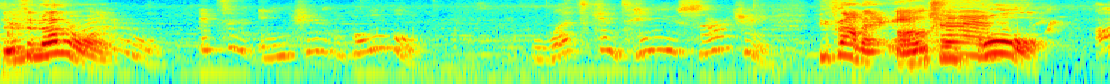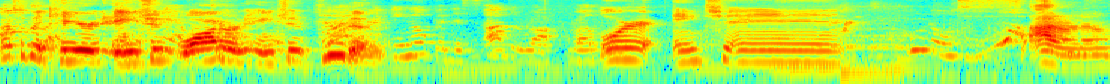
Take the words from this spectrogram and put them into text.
There's another one. It's an ancient bowl. Let's continue searching. You found an ancient Okay. bowl. That's what they carried ancient water and ancient food in. breaking open this other rock, Rubble. Or ancient. Who knows what I don't know.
